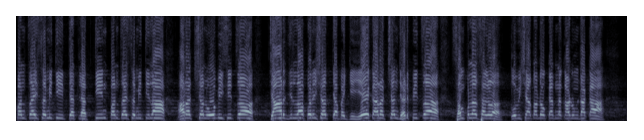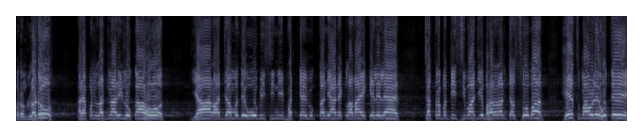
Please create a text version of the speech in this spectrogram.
पंचायत समिती त्यातल्या तीन पंचायत समितीला आरक्षण ओबीसीचं चार जिल्हा परिषद त्यापैकी एक आरक्षण झडपीचं. संपलं सगळं. तो विषय आता डोक्यातनं काढून टाका. परंतु लढू अरे आपण लढणारी लोक आहोत. या राज्यामध्ये ओबीसीनी भटक्या विमुक्तांनी अनेक लढाई केलेल्या आहेत. छत्रपती शिवाजी महाराजांच्या सोबत हेच मावळे होते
